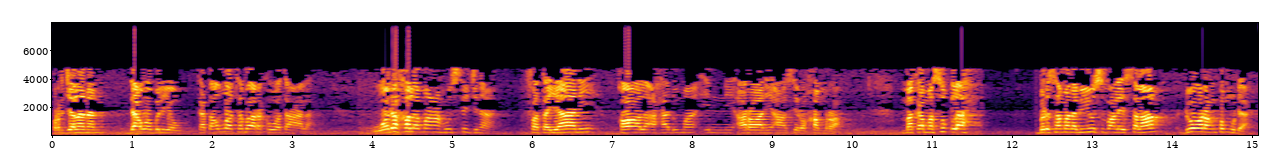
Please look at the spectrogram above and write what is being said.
perjalanan dakwah beliau. Kata Allah tabaraka wa taala, "Wa dakhala ma'ahu sijna fatayani qala ahaduma inni arani asiru khamra." Maka masuklah bersama Nabi Yusuf alaihissalam dua orang pemuda.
